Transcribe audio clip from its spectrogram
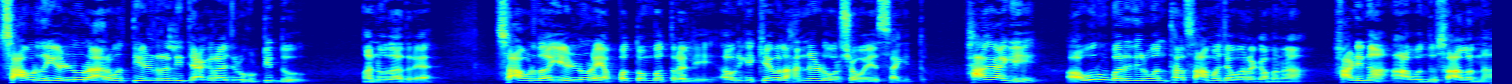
ಸಾವಿರದ ಏಳ್ನೂರ ಅರವತ್ತೇಳರಲ್ಲಿ ತ್ಯಾಗರಾಜರು ಹುಟ್ಟಿದ್ದು ಅನ್ನೋದಾದರೆ ಸಾವಿರದ ಏಳ್ನೂರ ಎಪ್ಪತ್ತೊಂಬತ್ತರಲ್ಲಿ ಅವರಿಗೆ ಕೇವಲ ಹನ್ನೆರಡು ವರ್ಷ ವಯಸ್ಸಾಗಿತ್ತು. ಹಾಗಾಗಿ ಅವರು ಬರೆದಿರುವಂಥ ಸಾಮಜವರ ಗಮನ, ಹಾಡಿನ ಆ ಒಂದು ಸಾಲನ್ನು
